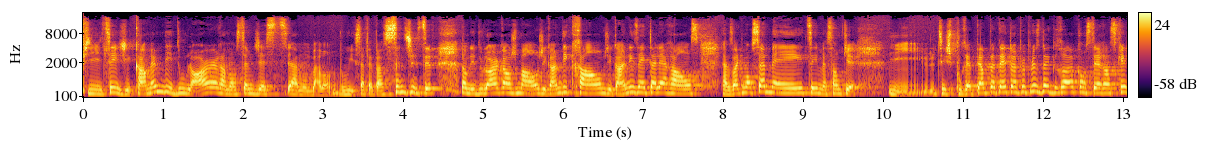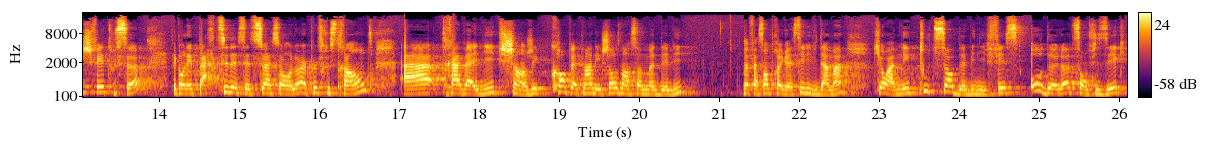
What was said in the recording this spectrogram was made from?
Puis, tu sais, j'ai quand même des douleurs à mon système digestif. À mon, bon, oui, ça fait partie du système digestif. Donc, des douleurs quand je mange. J'ai quand même des crampes. J'ai quand même des intolérances. La misère avec mon sommeil. Tu sais, il me semble que, je pourrais perdre peut-être un peu plus de gras considérant ce que je fais, tout ça. Fait qu'on est parti de cette situation-là un peu frustrante à travailler puis changer complètement des choses dans son mode de vie de façon progressive, évidemment, qui ont amené toutes sortes de bénéfices au-delà de son physique,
